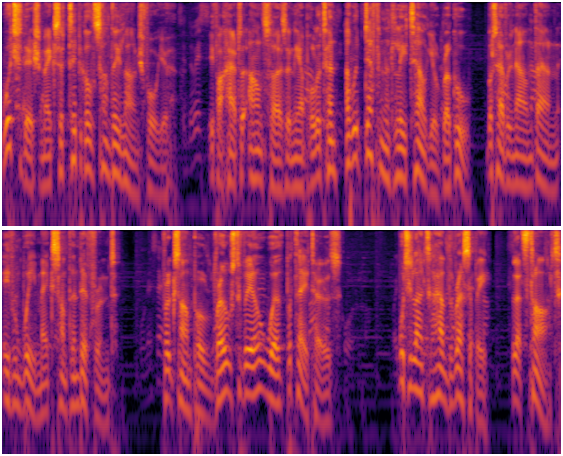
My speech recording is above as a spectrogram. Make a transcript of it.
Which dish makes a typical Sunday lunch for you? If I had to answer as a Neapolitan, I would definitely tell you ragu, but every now and then even we make something different. For example, roast veal with potatoes. Would you like to have the recipe? Let's start.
